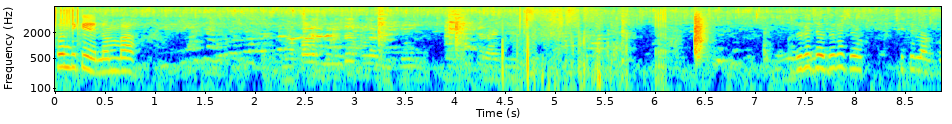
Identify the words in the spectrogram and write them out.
কোন দিকে লম্বা? দূরে যাও দূরে যাও চিঠি লাগবে।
